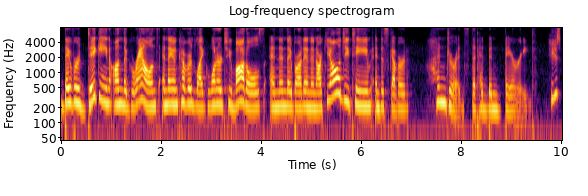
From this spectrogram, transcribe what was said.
They were digging on the grounds and they uncovered like one or two bottles and then they brought in an archaeology team and discovered hundreds that had been buried. He just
